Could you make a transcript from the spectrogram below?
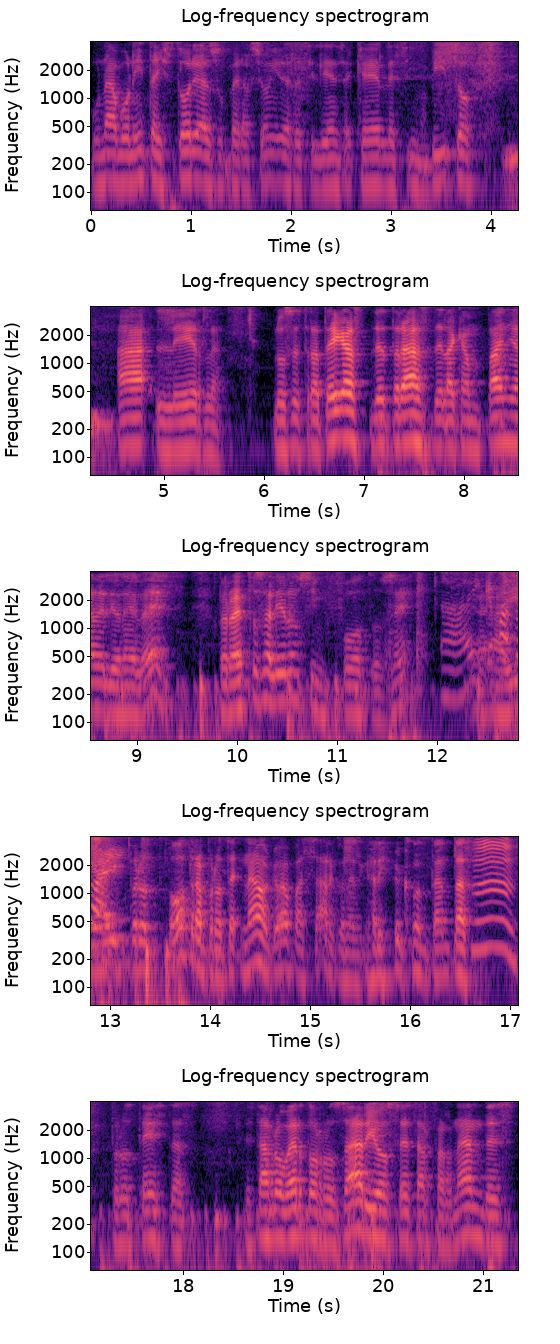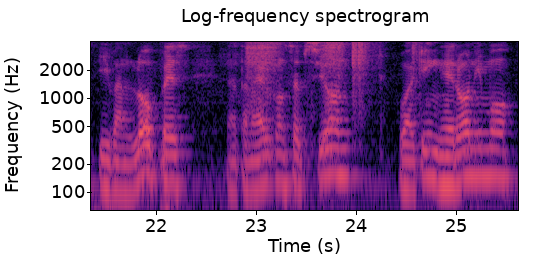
una bonita historia de superación y de resiliencia que les invito a leerla los estrategas detrás de la campaña de Lionel. ¿Ves? Pero estos salieron sin fotos, ¿eh? Ay, ¿qué pasó ahí? ahí? Hay pro otra protesta. No, ¿qué va a pasar con el Caribe con tantas mm. protestas? Está Roberto Rosario, César Fernández, Iván López, Natanael Concepción, Joaquín Jerónimo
